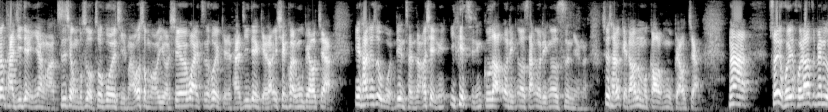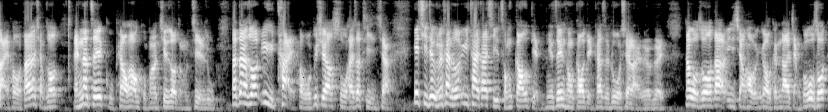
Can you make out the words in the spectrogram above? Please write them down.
像台积电一样嘛，之前我们不是有做过一集嘛？为什么有些外资会给台积电给到一千块的目标价？因为它就是稳定成长，而且你 EPS 已经估到二零二三、二零二四年了，所以才会给到那么高的目标价。那所以回回到这边来后，大家想说，哎，那这些股票的话，我股票介入要怎么介入？那当然说裕泰哈，我必须要说，还是要提一下，因为其实我们看到说裕泰它其实从高点，年增从高点开始落下来，对不对？那我说大家有印象的话，我应该有跟大家讲过，我说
